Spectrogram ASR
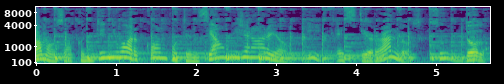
Vamos a continuar con Potencial Millonario y estirando su dólar.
